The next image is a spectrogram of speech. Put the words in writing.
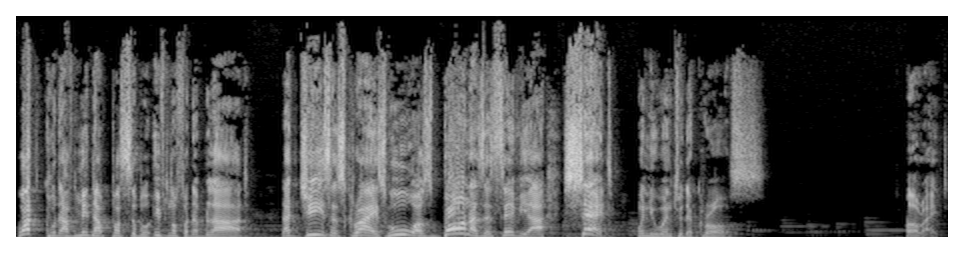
What could have made that possible if not for the blood that Jesus Christ, who was born as a Savior, shed when He went to the cross? All right.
